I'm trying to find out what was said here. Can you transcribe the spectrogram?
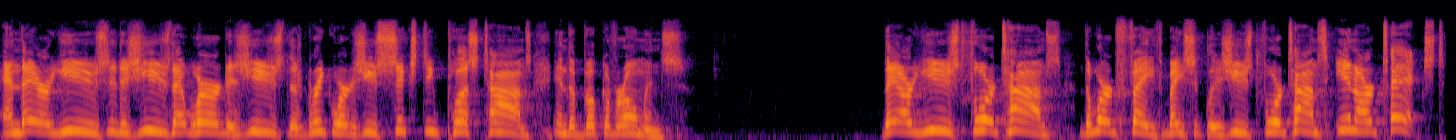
And they are used, it is used, that word is used, the Greek word is used 60 plus times in the book of Romans. They are used four times. The word faith basically is used four times in our text.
